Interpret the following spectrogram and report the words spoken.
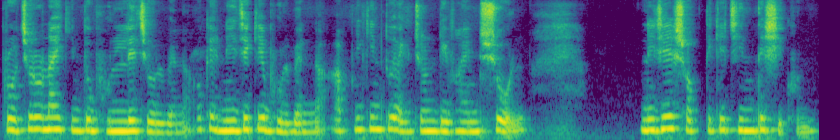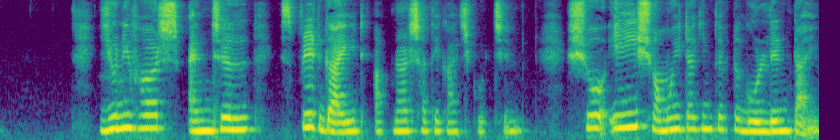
প্রচলনায় কিন্তু ভুললে চলবে না। ওকে নিজেকে ভুলবেন না। আপনি কিন্তু একজন ডিভাইন সোল নিজের শক্তিকে চিনতে শিখুন। ইউনিভার্স অ্যাঞ্জেল স্পিরিট গাইড আপনার সাথে কাজ করছেন। সো এই সময়টা কিন্তু একটা গোল্ডেন টাইম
